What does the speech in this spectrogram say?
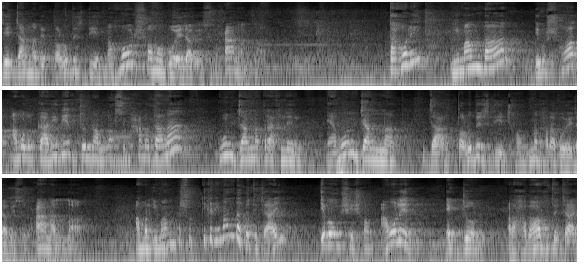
যে জান্নাতের তলদেশ দিয়ে নহর সম বয়ে যাবে সুবহানাল্লাহ তাহলে ইমানদার এবং সৎ আমলকারীদের জন্য আল্লাহ সুবহান তাআলা কোন জান্নাত রাখলেন? এমন জান্নাত যার তলদেশ দিয়ে ঝর্ণাধারা বয়ে যাবে সুবহান আল্লাহ আমার ইমানদার সত্যিকার ইমানদার হতে চাই এবং সেই সৎ আমলের একজন রাহাবার হতে চাই,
